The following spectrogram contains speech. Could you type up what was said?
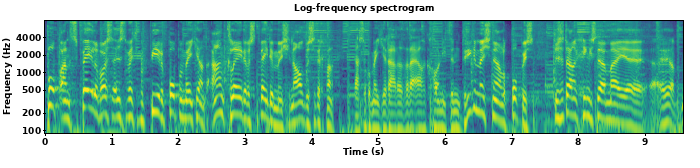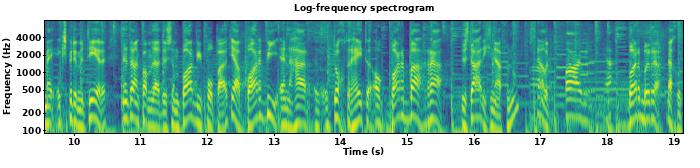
pop aan het spelen was. En ze met die papieren pop een beetje aan het aankleden. was tweedimensionaal. Dus ze dacht van, ja, het is ook een beetje raar dat er eigenlijk gewoon niet een driedimensionale pop is. Dus uiteindelijk gingen ze daarmee mee experimenteren. En uiteindelijk kwam daar dus een Barbie pop uit. Ja, Barbie. En haar dochter heette ook Barbara. Dus daar is hij naar vernoemd. Waarschijnlijk. Barbie, ja. Barbara. Nou goed,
